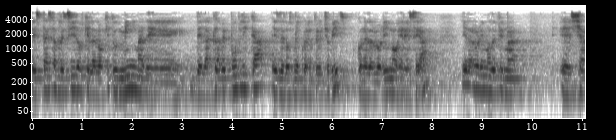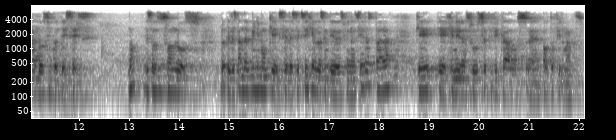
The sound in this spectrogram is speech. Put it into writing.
está establecido que la longitud mínima de, la clave pública es de 2048 bits con el algoritmo RSA y el algoritmo de firma eh, SHA-256. ¿no? Esos son los, el estándar mínimo que se les exige a las entidades financieras para que eh, generan sus certificados eh, autofirmados.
